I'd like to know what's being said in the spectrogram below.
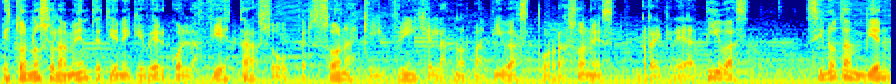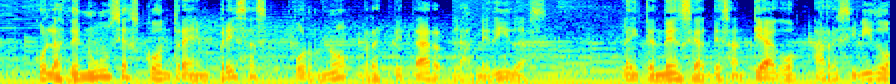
Esto no solamente tiene que ver con las fiestas o personas que infringen las normativas por razones recreativas, sino también con las denuncias contra empresas por no respetar las medidas. La Intendencia de Santiago ha recibido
